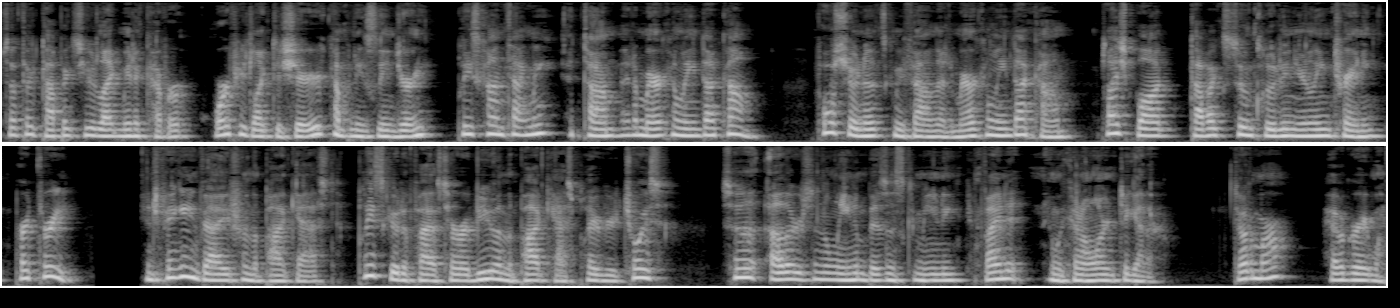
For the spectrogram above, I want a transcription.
so if there are topics you'd like me to cover, or if you'd like to share your company's lean journey, please contact me at tom at americanlean.com. Full show notes can be found at americanlean.com slash blog topics to include in your lean training, part 3. And if you're getting value from the podcast, please go to 5-star review on the podcast player of your choice so that others in the lean and business community can find it and we can all learn together. Till tomorrow, have a great one.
